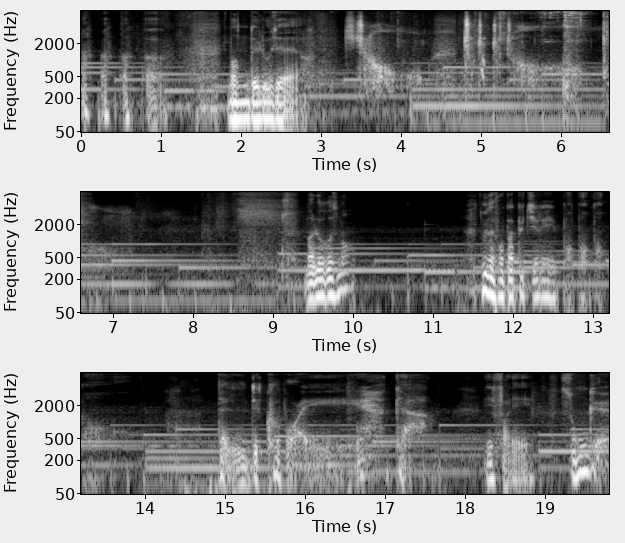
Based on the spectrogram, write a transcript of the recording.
Bande de losers. Malheureusement, nous n'avons pas pu tirer tel des cowboys, car il fallait son gueule.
